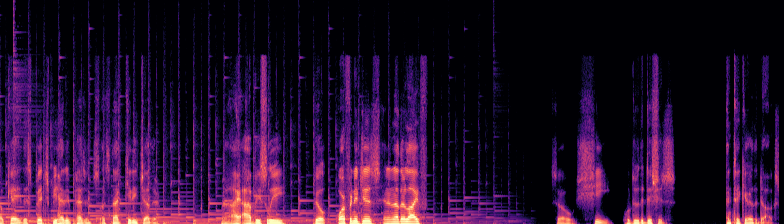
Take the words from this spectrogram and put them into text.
Okay, this bitch beheaded peasants. Let's not kid each other. I obviously built orphanages in another life. So she will do the dishes and take care of the dogs.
